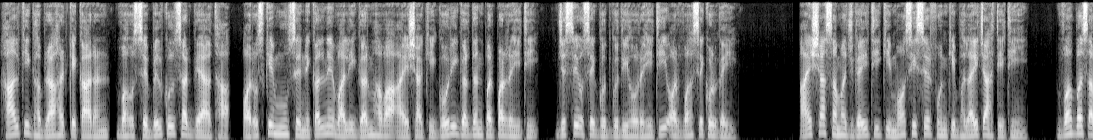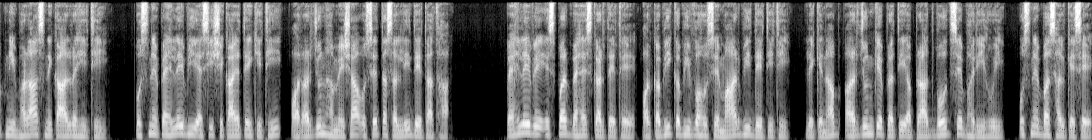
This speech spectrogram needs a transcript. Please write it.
हाल की घबराहट के कारण, वह उससे बिल्कुल सट गया था, और उसके मुँह से निकलने वाली गर्म हवा आयशा की गोरी गर्दन पर पड़ रही थी, जिससे उसे गुदगुदी हो रही थी और वह सिकुड़ गई। आयशा समझ गई थी कि मौसी सिर्फ़ उनकी भलाई चाहती थी। वह बस अपनी भड़ास निकाल रही थी। उसने पहले भी ऐसी शिकायतें की थीं और अर्जुन हमेशा उसे तसल्ली देता था। पहले वे इस पर बहस करते थे और कभी कभी वह उसे मार भी देती थी, लेकिन अब अर्जुन के प्रति अपराधबोध से भरी हुई, उसने बस हल्के से,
